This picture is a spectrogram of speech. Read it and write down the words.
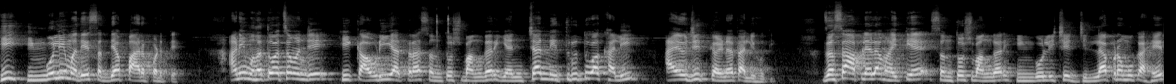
ही हिंगोलीमध्ये सध्या पार पडते. आणि महत्त्वाचं म्हणजे ही कावडी यात्रा संतोष बांगर यांच्या नेतृत्वाखाली आयोजित करण्यात आली होती. जसं आपल्याला माहिती आहे संतोष बांगर हिंगोलीचे जिल्हा प्रमुख आहेत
